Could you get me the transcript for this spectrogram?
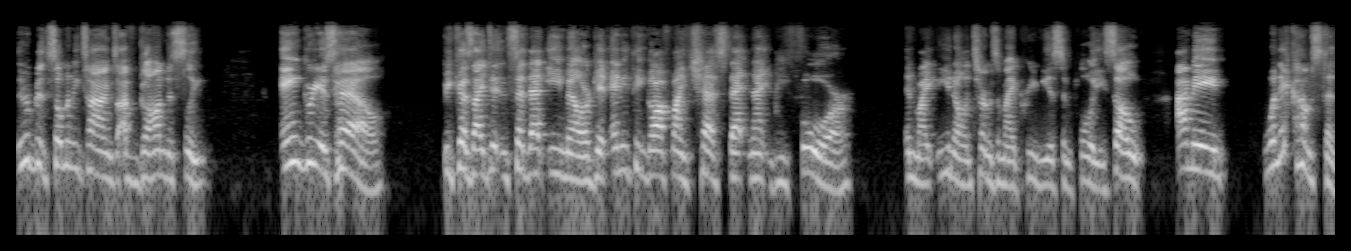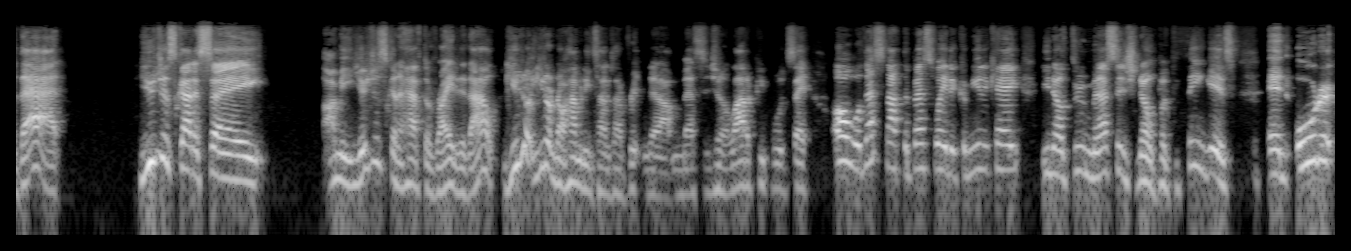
There have been so many times I've gone to sleep angry as hell because I didn't send that email or get anything off my chest that night before in my, you know, in terms of my previous employee. So, I mean, when it comes to that, you just got to say, I mean, you're just gonna have to write it out. You don't you don't know how many times I've written it out message, and a lot of people would say, "Oh, well, that's not the best way to communicate," you know, through message. No, but the thing is, in order,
